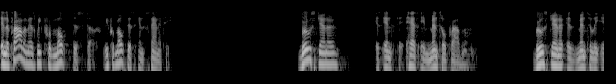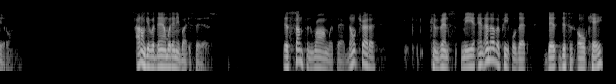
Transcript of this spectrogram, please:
and the problem is we promote this stuff. We promote this insanity. Bruce Jenner is in, has a mental problem. Bruce Jenner is mentally ill. I don't give a damn what anybody says. There's something wrong with that. Don't try to convince me and, and other people that this is okay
